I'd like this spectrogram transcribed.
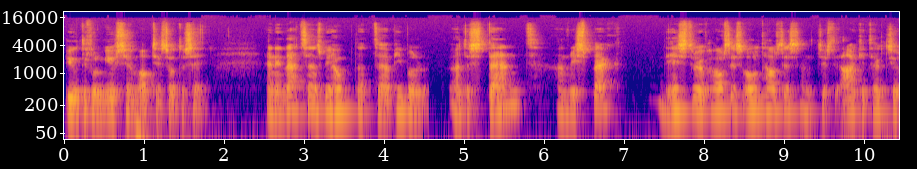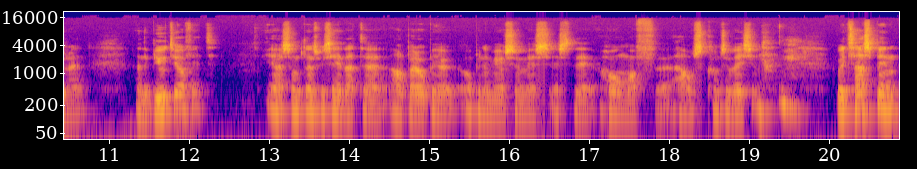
beautiful museum objects, so to say. And in that sense, we hope that uh, people understand and respect the history of houses, old houses, and just the architecture and, and the beauty of it. Yeah, sometimes we say that uh, Árbær Open, Museum is, is the home of uh, house conservation, which has been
